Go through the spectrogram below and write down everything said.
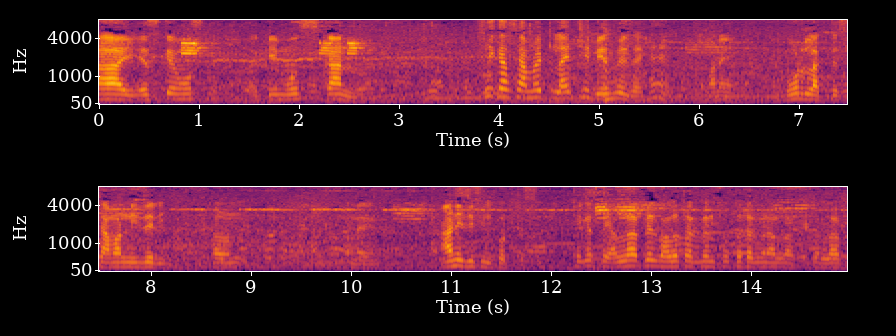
হাই এসকে কি মুস্কান? ঠিক আছে, আমরা একটু লাইভ থেকে বের হয়ে যাই হ্যাঁ? মানে বোর লাগতেছে আমার নিজেরই। কারণ মানে আনইজি ফিল করতেছি। ঠিক আছে আল্লাহ হাফেজ ভালো থাকবেন সুস্থ থাকবেন আল্লাহ হাফেজ আল্লাহ হাফেজ।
